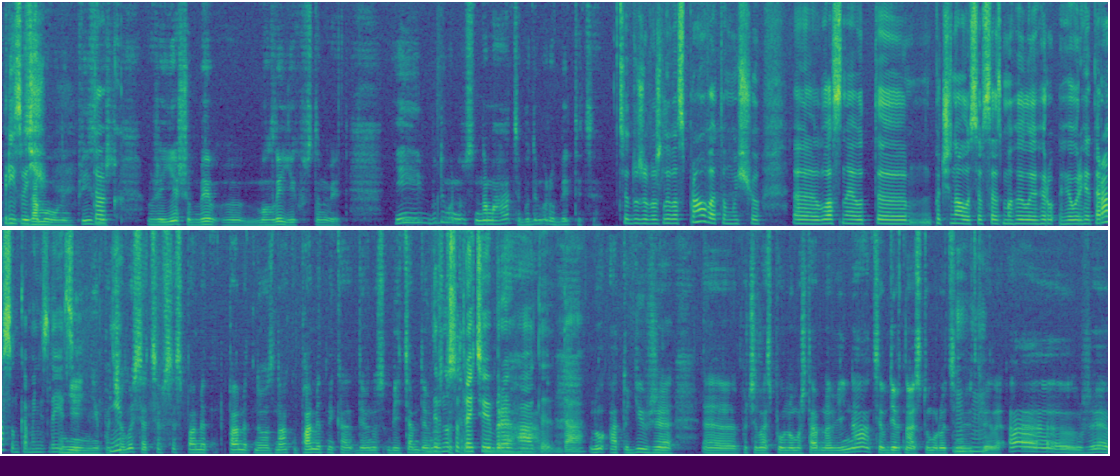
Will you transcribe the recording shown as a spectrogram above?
Прізвищ. замовлень, прізвищ так. вже є, щоб ми могли їх встановити. І будемо намагатися, будемо робити це. Це дуже важлива справа, тому що е, власне от е, починалося все з могили Георгія Тарасенка, мені здається. Ні, ні, почалося це все з пам'ят, пам'ятного знаку, пам'ятника 90, бійцям 93-ї 93-ї бригади. Да. Ну, а тоді вже е, почалась повномасштабна війна, це в 19-му році ми відкрили, а вже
